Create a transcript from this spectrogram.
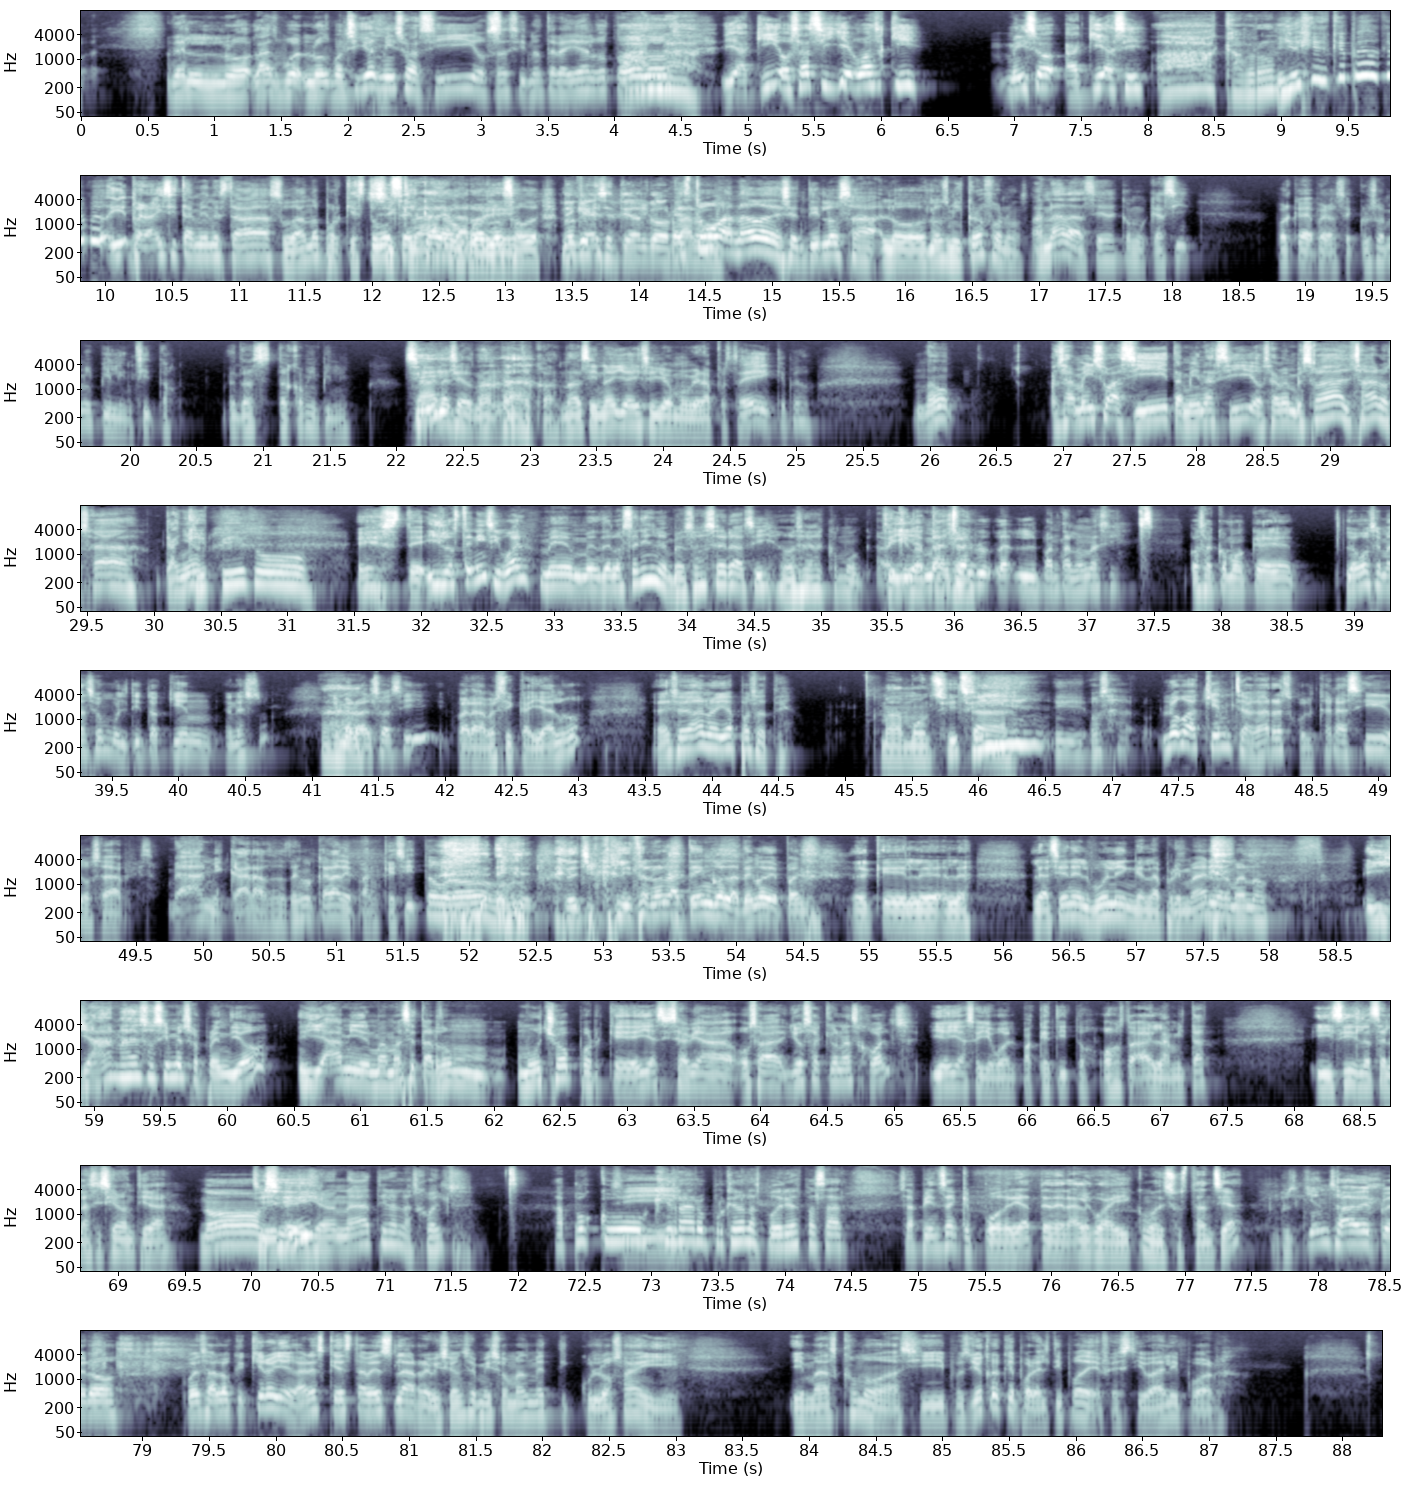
De lo- las bol- los bolsillos me hizo así, o sea, si no traía algo, todos. Ala. Y aquí, o sea, sí llegó aquí. Me hizo aquí así. Ah, cabrón. Y yo dije, ¿qué pedo, qué pedo? Y- pero ahí sí también estaba sudando porque estuvo Sí, cerca claro, de agarrar los... au- De que sentido algo raro. Estuvo a nada de sentir los, a- los, los micrófonos. A nada, así como que así. Porque, pero se cruzó mi pilincito. Entonces tocó mi pilín. ¿Sí? No, no es cierto, no, no Ah. tocó. No, si no, yo ahí sí yo me hubiera puesto, hey, ¿qué pedo? No. O sea, me hizo así, también así. O sea, me empezó a alzar, o sea, cañón. ¿Qué pedo? Este, y los tenis igual, me, me- de los tenis me empezó a hacer así, o sea, como Sí, no me alzó el, el pantalón así. O sea, como que luego se me hace un bultito aquí en, en esto y me lo alzó así para ver si caía algo. Y dice, ah, no, ya pásate. Mamoncita. Sí, y, o sea, luego a quién se agarra a esculcar así, o sea, vean mi cara, o sea, tengo cara de panquecito, bro. De chacalito no la tengo, la tengo de pan, que le, le- le hacían el bullying en la primaria, hermano. Y ya, nada, eso sí me sorprendió. Y ya mi mamá se tardó mucho porque ella sí sabía, o sea, yo saqué unas Holz y ella se llevó el paquetito, o sea, la mitad. Y sí, se las hicieron tirar. No, sí, sí. le dijeron, ah, tira las Holz. ¿A poco? Sí. Qué raro. ¿Por qué no las podrías pasar? O sea, piensan que podría tener algo ahí como de sustancia. Pues quién sabe, pero pues a lo que quiero llegar es que esta vez la revisión se me hizo más meticulosa y, y más como así, pues yo creo que por el tipo de festival y por,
